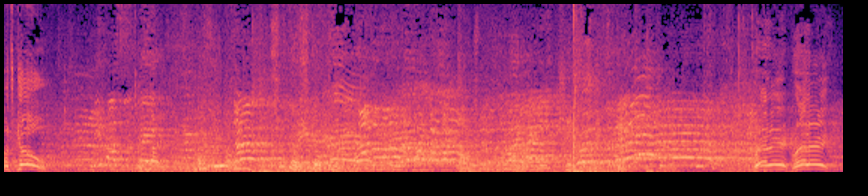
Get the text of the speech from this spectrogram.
let's go. Ready, ready.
